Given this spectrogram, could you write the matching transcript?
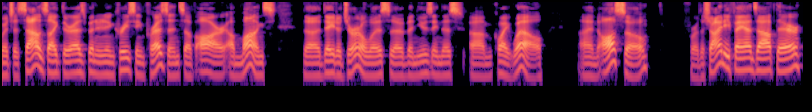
which it sounds like there has been an increasing presence of R amongst the data journalists that have been using this um, quite well. And also for the Shiny fans out there,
